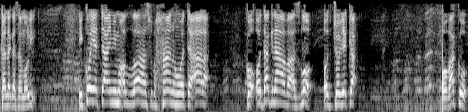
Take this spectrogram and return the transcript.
kada ga zamoli? I ko je taj mimo Allaha subhanahu wa ta'ala ko odagnava zlo od čovjeka? Ovako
